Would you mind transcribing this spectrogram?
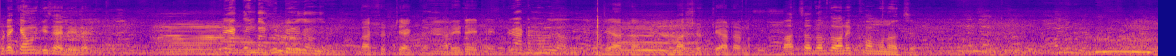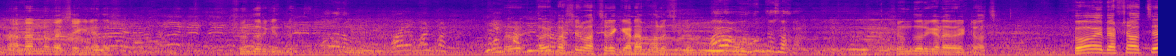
ওটা কেমন কি চাইলে এটা? একদম বাষট্টি হয়ে যাওয়া যাবে। বাষট্টি একদম। আর এটা এটা এটা আটান্ন হয়ে যাওয়া যাবে। এটি আটান্ন বাষট্টি আটান্ন। বাচ্চার দাম তো অনেক কম মনে হচ্ছে। আটান্ন বেচা কিনা দর্শক সুন্দর কিন্তু। ওই পাশের বাচ্চাটা গ্যাডাপ ভালো ছিল। সুন্দর গ্যাডাপের একটা বাচ্চা। কবে ব্যবসা হচ্ছে?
